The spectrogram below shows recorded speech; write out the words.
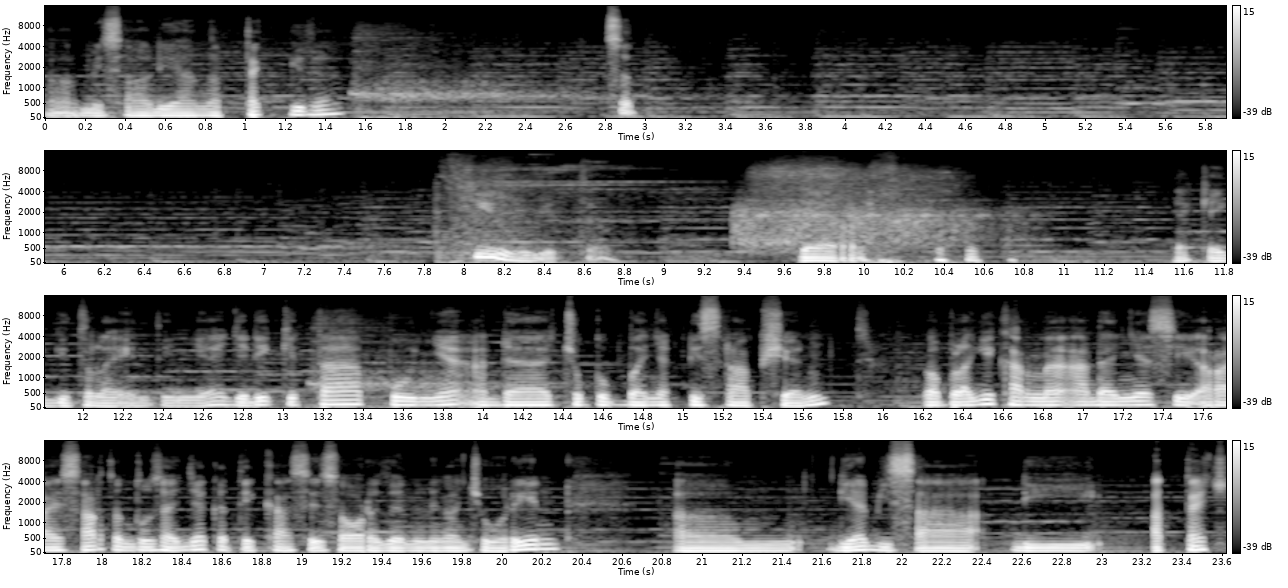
Nah, misal dia ngetek gitu set. Q gitu. There ya kayak gitulah intinya. Jadi kita punya ada cukup banyak disruption. Apalagi karena adanya si Arisar tentu saja ketika si Sorazen dengan curin um, dia bisa di attach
